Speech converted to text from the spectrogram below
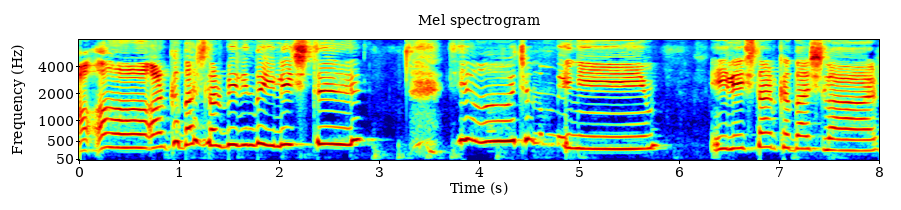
Aa arkadaşlar Belinda iyileşti. Ya canım benim. İyileşti arkadaşlar.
